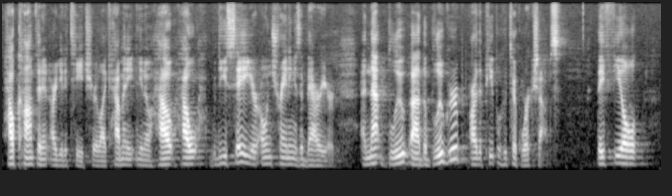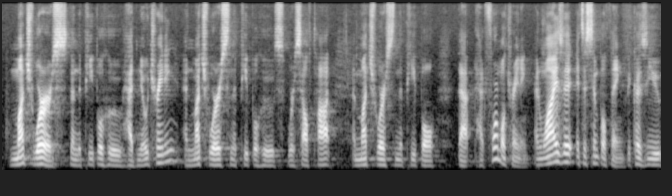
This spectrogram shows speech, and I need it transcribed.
how confident are you to teach? Or like how many, you know, how, how do you say your own training is a barrier? And that blue, uh, the blue group are the people who took workshops they feel much worse than the people who had no training and much worse than the people who were self-taught and much worse than the people that had formal training. And why is it? It's a simple thing, because you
